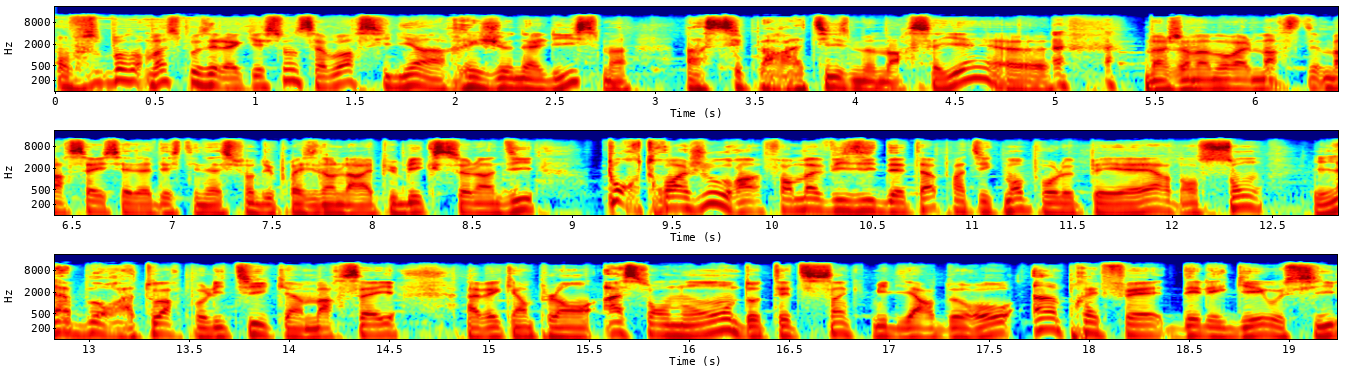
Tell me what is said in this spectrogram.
on va se poser la question de savoir s'il y a un régionalisme, un séparatisme marseillais. Euh, Benjamin Morel, Marseille, c'est la destination du président de la République ce lundi pour trois jours. Hein, format visite d'État pratiquement pour le PR dans son laboratoire politique. à hein, Marseille avec un plan à son nom, doté de 5 milliards d'euros. Un préfet délégué aussi,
